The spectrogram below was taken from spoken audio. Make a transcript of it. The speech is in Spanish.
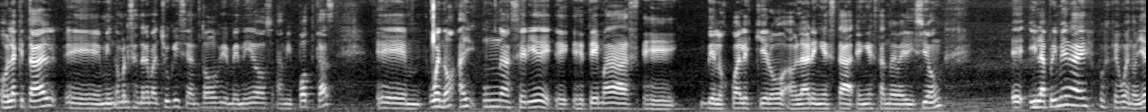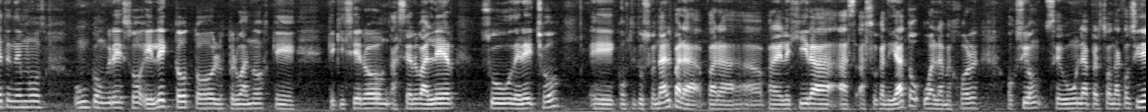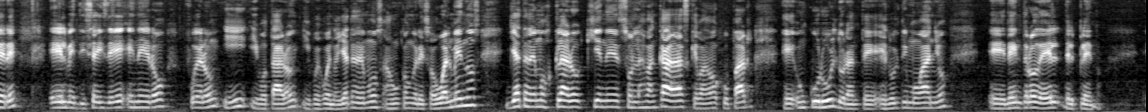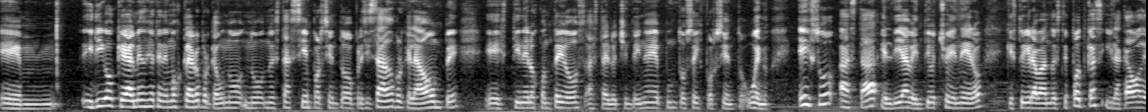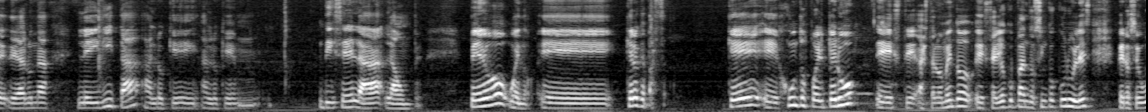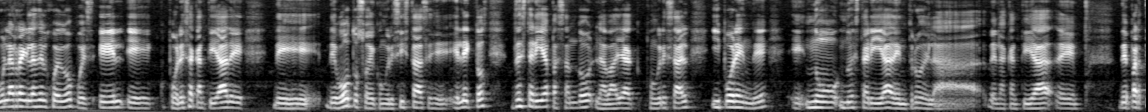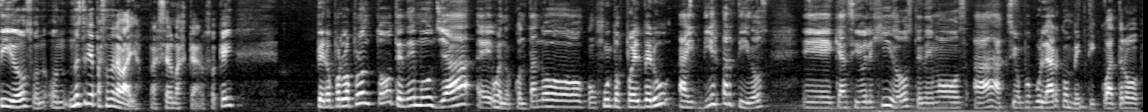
Hola, ¿qué tal? Eh, mi nombre es André Machuca y sean todos bienvenidos a mi podcast. Eh, bueno, hay una serie de, temas eh, de los cuales quiero hablar en esta, en esta nueva edición. y la primera es pues que bueno, ya tenemos un Congreso electo, todos los peruanos que, que quisieron hacer valer su derecho eh, constitucional para, para, para elegir a, su candidato o a la mejor opción según la persona considere. El 26 de enero fueron y, votaron y pues bueno, ya tenemos a un Congreso o al menos ya tenemos claro quiénes son las bancadas que van a ocupar eh, un curul durante el último año eh, dentro del, del Pleno. Y digo que al menos ya tenemos claro porque aún no, no, está 100% precisado porque la OMPE tiene los conteos hasta el 89.6%. Bueno, eso hasta el día 28 de enero que estoy grabando este podcast y le acabo de, dar una leidita a lo que, a lo que mm, dice la, la OMPE. Pero bueno, eh, ¿qué es lo que pasa? que eh, Juntos por el Perú este, hasta el momento estaría ocupando cinco curules, pero según las reglas del juego, pues él, eh, por esa cantidad de, votos o de congresistas eh, electos, no estaría pasando la valla congresal y por ende no, no estaría dentro de la, de la cantidad de partidos, o, no estaría pasando la valla, para ser más claros, ¿ok? Pero por lo pronto tenemos ya, bueno, contando conjuntos por el Perú, hay 10 partidos eh, que han sido elegidos. Tenemos a Acción Popular con 24,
